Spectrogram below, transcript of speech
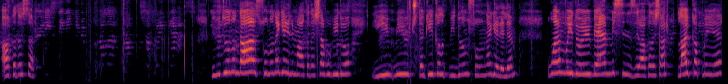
Arkadaşlar videonun daha sonuna gelelim arkadaşlar. Bu video 23 dakikalık videonun sonuna gelelim. Umarım videoyu beğenmişsinizdir arkadaşlar. Like atmayı,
